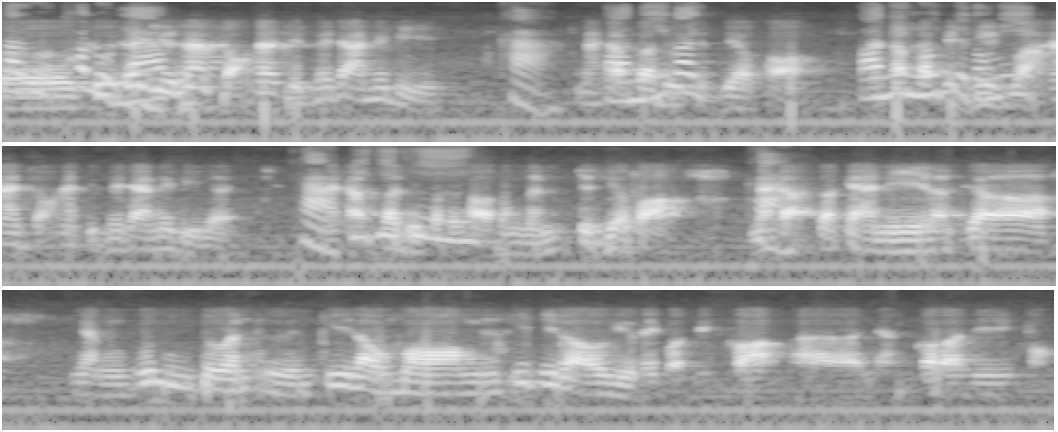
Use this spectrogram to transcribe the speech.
ถ้าหลุดถ้าหลุดคือแล้วถ้ายืนห้าสองห้าสิบไม่ได้ไม่ดีค่ะนะคตรัอบนก็นี้ดูก็จุดเดียวพอตอนนี้ลุ้นอยู่ตรงนี้กว่าห้าสองห้าสิบไม่ได้ไม่ดีเลยค่ะนะครับก็ดู PTT ปตทตรงนั้นจุดเดียวพอค่ะนะครับก็แค่นี้แล้วก็อย่างหุ้นตัวอื่นที่เรามองที่ที่เราอยู่ในบทวิเคราะห์เอ่ออย่างกรณีของ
